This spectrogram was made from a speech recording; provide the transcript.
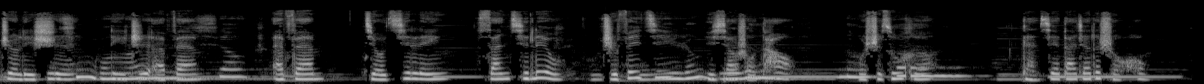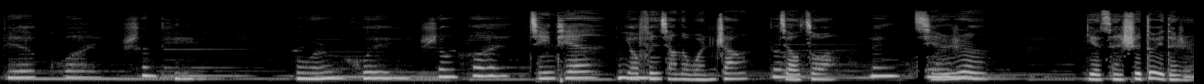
这里是荔枝 FM，FM 九七零三七六，纸飞机与小手套，我是苏荷，感谢大家的守候。今天要分享的文章叫做《前任也曾是对的人》。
